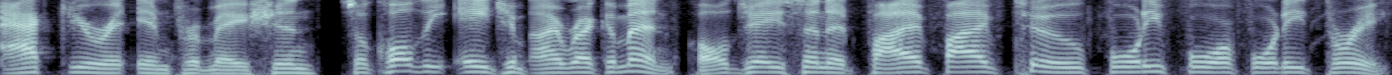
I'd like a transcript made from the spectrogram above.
accurate information. So call the agent I recommend. Call Jason at 552 4443.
